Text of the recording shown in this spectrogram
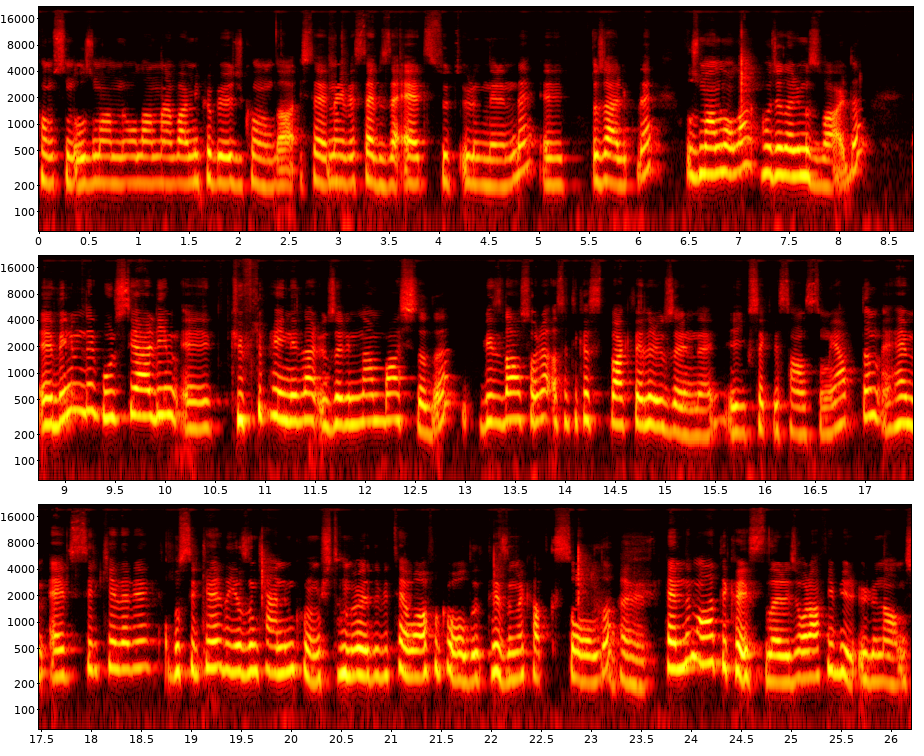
konusunda uzmanlığı olanlar var, mikrobiyoloji konuda, işte meyve, sebze, et, süt ürünlerinde e, özellikle uzmanlığı olan hocalarımız vardı. E, benim de bursiyerliğim e, küflü peynirler üzerinden başladı. Biz daha sonra asetik asit bakteriler üzerine e, yüksek lisansımı yaptım. Hem ev sirkeleri, bu sirkeleri de yazın kendim kurmuştum. Böyle de bir tevafuk oldu, tezime katkısı oldu. Evet. Hem de Malatya kayısıları coğrafi bir ürün almış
